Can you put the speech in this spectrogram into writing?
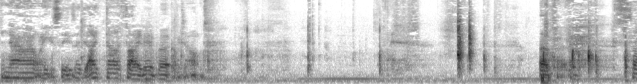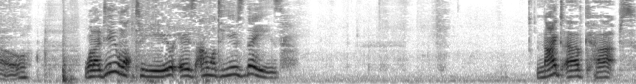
No, I don't want to use these. I, I, I thought I did, but I don't. Okay, so what I do want to use is I want to use these. Knight of Cups,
